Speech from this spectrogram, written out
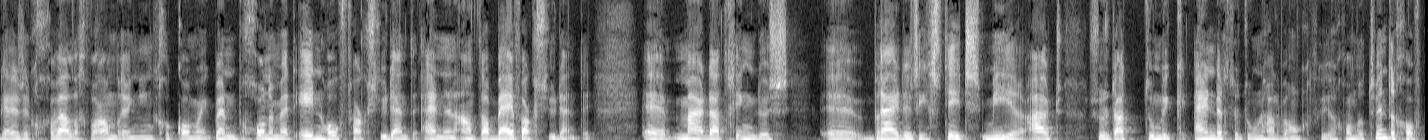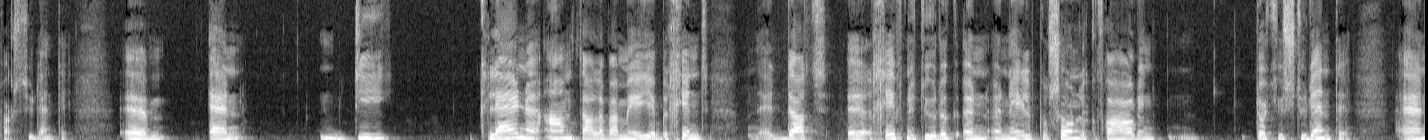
Er is een geweldige verandering in gekomen. Ik ben begonnen met één hoofdvakstudent en een aantal bijvakstudenten. Uh, maar dat ging dus uh, breidde zich steeds meer uit. Zodat toen ik eindigde, toen hadden we ongeveer 120 hoofdvakstudenten. Um, en die kleine aantallen waarmee je begint... Eh, dat uh, geeft natuurlijk een, een hele persoonlijke verhouding tot je studenten. En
